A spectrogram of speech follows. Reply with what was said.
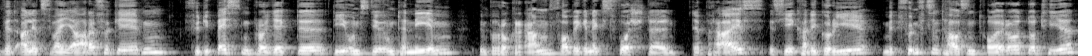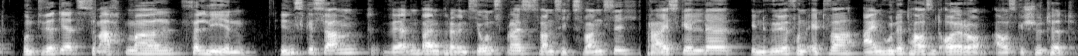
wird alle zwei Jahre vergeben für die besten Projekte, die uns die Unternehmen im Programm VBG Next vorstellen. Der Preis ist je Kategorie mit 15.000 Euro dotiert und wird jetzt zum achten Mal verliehen. Insgesamt werden beim Präventionspreis 2020 Preisgelder in Höhe von etwa 100.000 Euro ausgeschüttet.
